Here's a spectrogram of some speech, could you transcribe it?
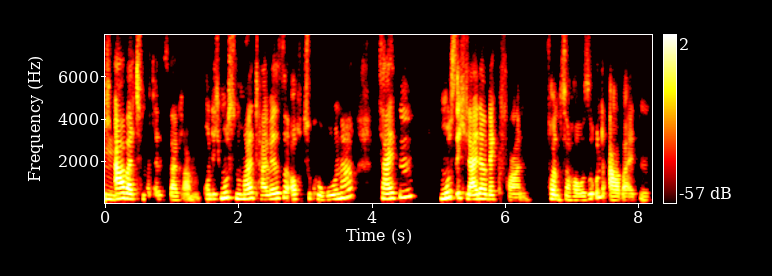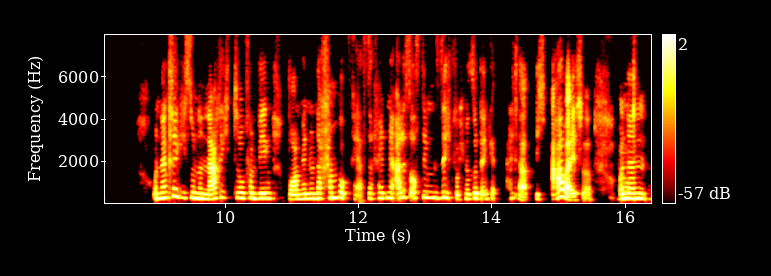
ich mhm. arbeite mit Instagram und ich muss nun mal teilweise auch zu Corona-Zeiten, muss ich leider wegfahren von zu Hause und arbeiten. Und dann kriege ich so eine Nachricht so von wegen, boah, wenn du nach Hamburg fährst, da fällt mir alles aus dem Gesicht, wo ich mir so denke, Alter, ich arbeite. Ja. Und dann,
